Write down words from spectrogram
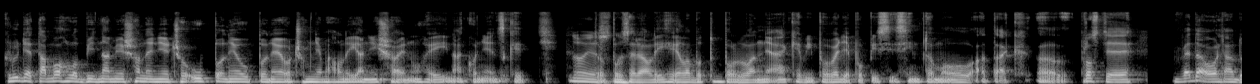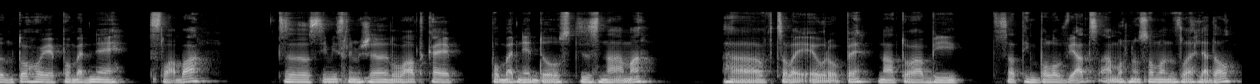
Kľudne tam mohlo byť namiešané niečo úplne, úplne, o čom nemali ani šajnu, hej, nakoniec, keď no, to pozerali, hej, lebo to boli len nejaké výpovede, popisy symptomov a tak. Uh, proste veda ohľadom toho je pomerne slabá, si myslím, že látka je pomerne dosť známa v celej Európe na to, aby sa tým bolo viac a možno som len zle hľadal.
